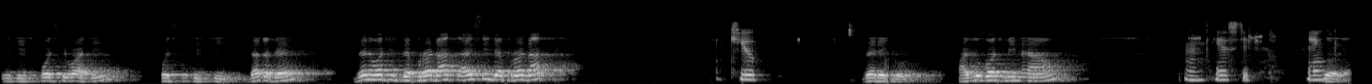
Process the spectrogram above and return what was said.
it is positive what is positive p. Is that okay? Then what is the product? I see the product. Q. Very good. Have you got me now? Mm, yes, teacher. Thank you.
